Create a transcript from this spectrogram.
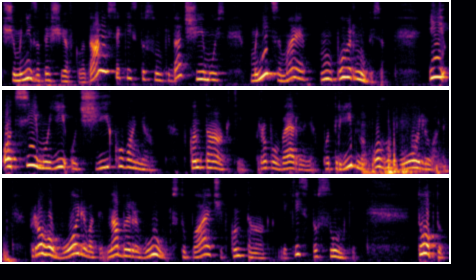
що мені за те, що я вкладаюся якісь стосунки, да, чимось, мені це має м, повернутися. І оці мої очікування в контакті про повернення потрібно оговорювати, проговорювати на берегу, вступаючи в контакт, в якісь стосунки. Тобто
